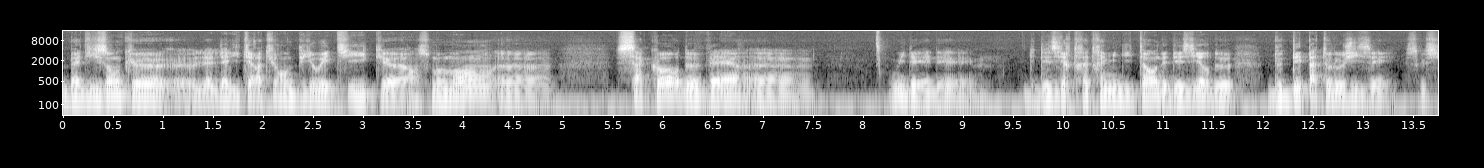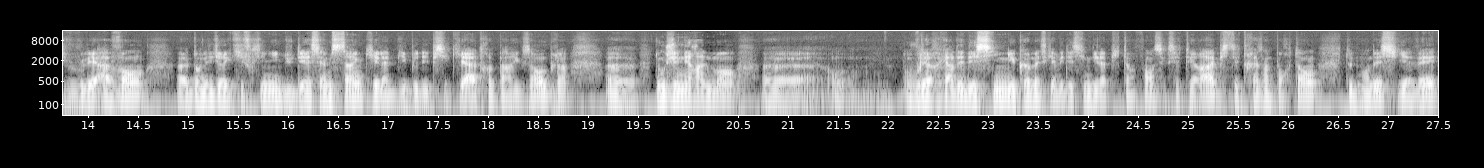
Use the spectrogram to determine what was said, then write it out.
bah, Disons que euh, la, littérature en bioéthique euh, en ce moment euh, s'accorde vers oui, des, des, désirs très très militants, des désirs de, de dépathologiser. Parce que si vous voulez, avant, dans les directives cliniques du DSM-5, qui est la Bible des psychiatres par exemple, donc généralement, on, on voulait regarder des signes comme est-ce qu'il y avait des signes de la petite enfance, etc. Et puis c'était très important de demander s'il y avait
